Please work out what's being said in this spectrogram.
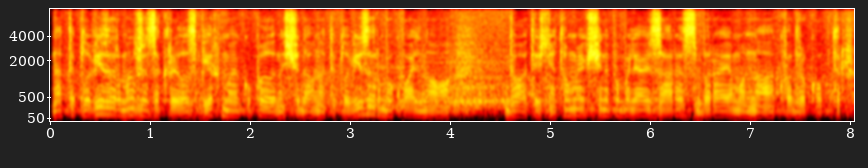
На тепловізор ми вже закрили збір. Ми купили нещодавно тепловізор, буквально два тижні тому, якщо не помиляюсь, зараз збираємо на квадрокоптер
